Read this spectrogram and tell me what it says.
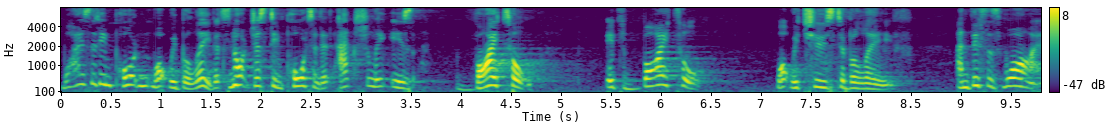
Why is it important what we believe? It's not just important, it actually is vital. It's vital what we choose to believe. And this is why.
